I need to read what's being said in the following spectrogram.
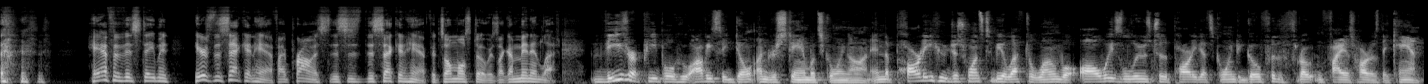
half of his statement. Here's the second half. I promise. This is the second half. It's almost over. It's like a minute left. These are people who obviously don't understand what's going on. And the party who just wants to be left alone will always lose to the party that's going to go for the throat and fight as hard as they can.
